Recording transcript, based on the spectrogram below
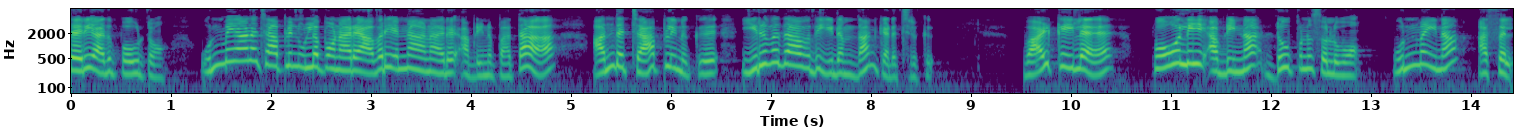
சரி அது போகட்டும். உண்மையான சாப்ளின் உள்ளே போனாரே அவர் என்ன ஆனார் அப்படின்னு பார்த்தா அந்த சாப்ளினுக்கு இருபதாவது இடம்தான் கிடச்சிருக்கு. வாழ்க்கையில் போலி அப்படின்னா டூப்புன்னு சொல்லுவோம். உண்மைனா அசல்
